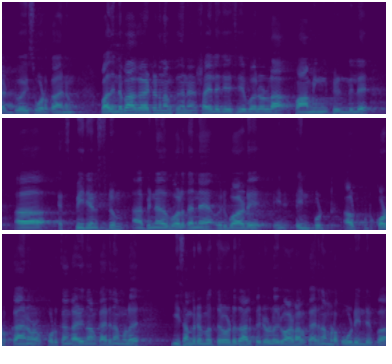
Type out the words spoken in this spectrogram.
അഡ്വൈസ് കൊടുക്കാനും. അപ്പോൾ അതിന്റെ ഭാഗമായിട്ടാണ് നമുക്കിങ്ങനെ ശൈലജ ചേച്ചിയെ പോലുള്ള ഫാമിംഗ് ഫീൽഡിൽ എക്സ്പീരിയൻസ്ഡും പിന്നെ അതുപോലെ തന്നെ ഒരുപാട് ഇൻപുട്ട് ഔട്ട്പുട്ട് കൊടുക്കാനോ കൊടുക്കാൻ കഴിയുന്ന ആൾക്കാർ നമ്മൾ ഈ സംരംഭത്തിനോട് താല്പര്യമുള്ള ഒരുപാട് ആൾക്കാർ നമ്മുടെ കൂടെ ഉണ്ട് ഇപ്പോൾ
